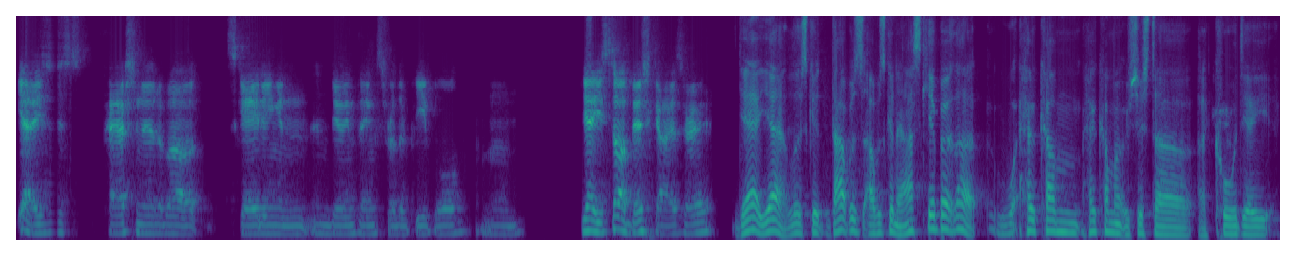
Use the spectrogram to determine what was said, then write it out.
yeah he's just passionate about skating and, and doing things for other people um, yeah you saw bish guys right Yeah, yeah, looks good. That was I was going to ask you about that. How come? How come it was just a a Cody,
